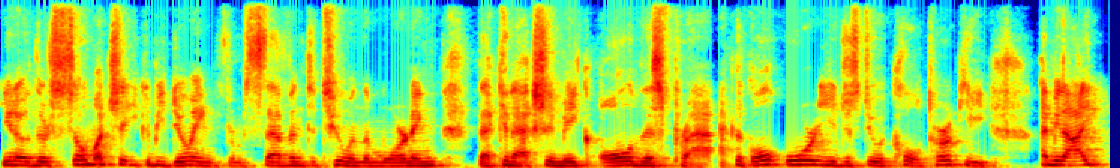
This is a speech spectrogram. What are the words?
You know, there's so much that you could be doing from seven to two in the morning that can actually make all of this practical, or you just do a cold turkey. I mean, I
